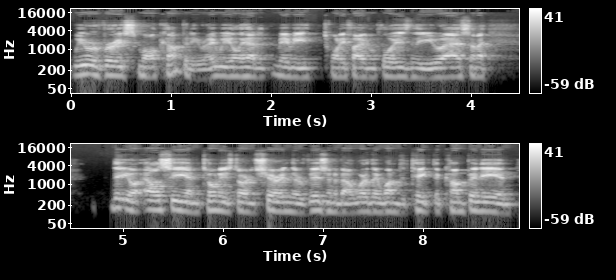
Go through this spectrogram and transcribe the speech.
we were a very small company, right? We only had maybe 25 employees in the U.S. and I, you know, Elsie and Tony started sharing their vision about where they wanted to take the company, and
